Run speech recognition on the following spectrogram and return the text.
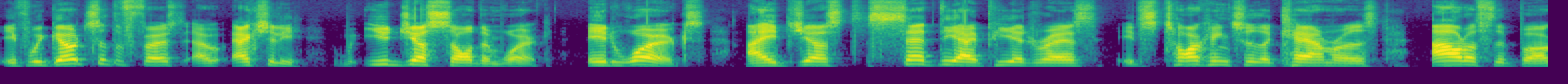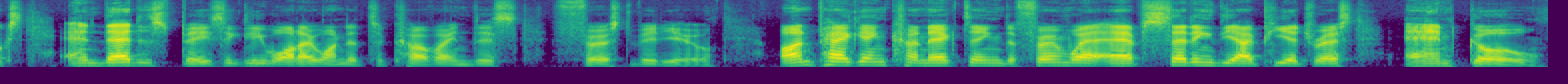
if we go to the first, uh, actually, you just saw them work. It works. I just set the IP address, it's talking to the cameras out of the box, and that is basically what I wanted to cover in this first video. Unpacking, connecting the firmware app, setting the IP address, and go.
